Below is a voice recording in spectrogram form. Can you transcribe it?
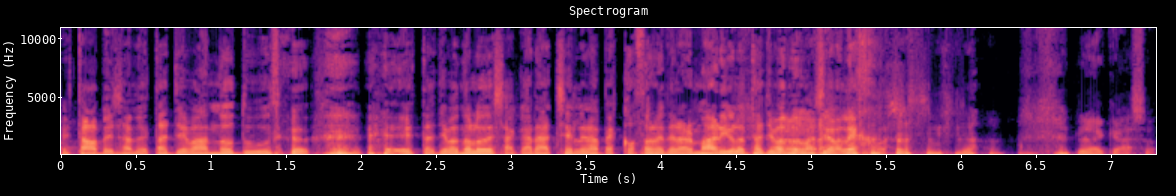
Estaba pensando, estás llevando tu, estás llevando lo de sacar a Chandler a pescozones del armario, lo estás llevando demasiado lejos. no, no era caso.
